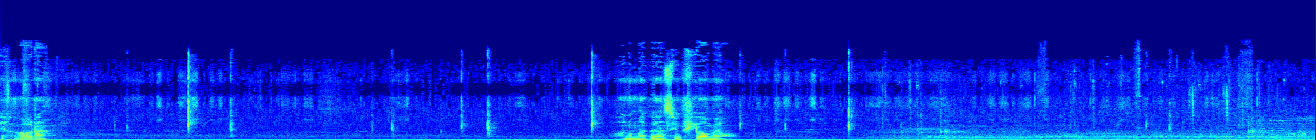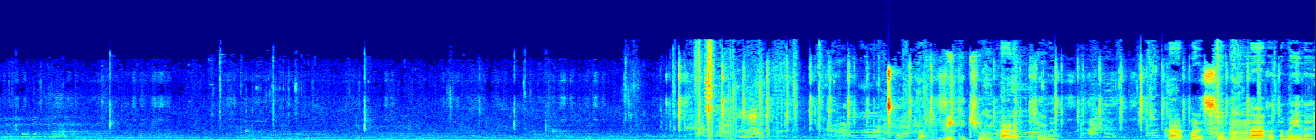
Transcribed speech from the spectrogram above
E agora? Ganso enfiou, meu. Eu vi que tinha um cara aqui, meu. O cara apareceu do nada também, né?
